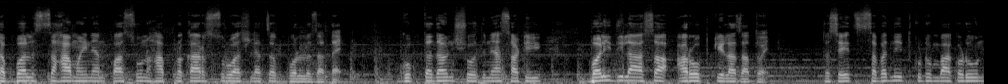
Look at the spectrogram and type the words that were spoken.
तब्बल सहा महिन्यांपासून हा प्रकार सुरू असल्याचं बोललं जात आहे गुप्तधन शोधण्यासाठी बळी दिला असा आरोप केला जातोय. तसेच संबंधित कुटुंबाकडून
